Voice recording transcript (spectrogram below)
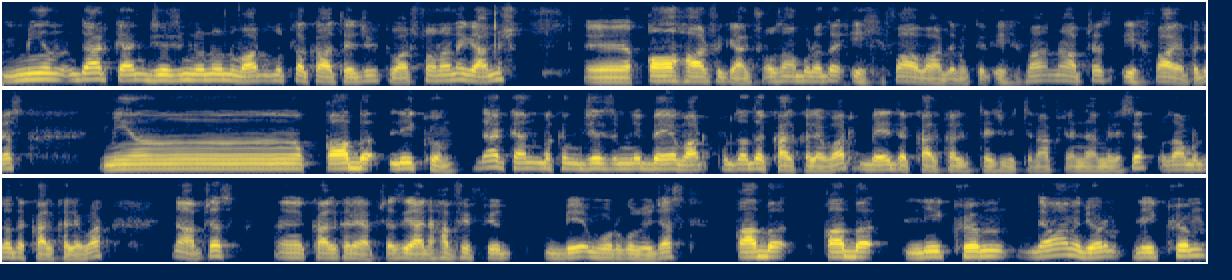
min derken cezimli nun var. Mutlaka tecvid var. Sonra ne gelmiş? Ee, K harfi gelmiş. O zaman burada ihfa var demektir. İhfa ne yapacağız? İhfa yapacağız min qablikum derken bakın cezimli B var. Burada da kalkale var. B de kalkale tecvidin harflerinden birisi. O zaman burada da kalkale var. Ne yapacağız? E, kalkale yapacağız. Yani hafif bir vurgulayacağız. Qab qablikum devam ediyorum. Likum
